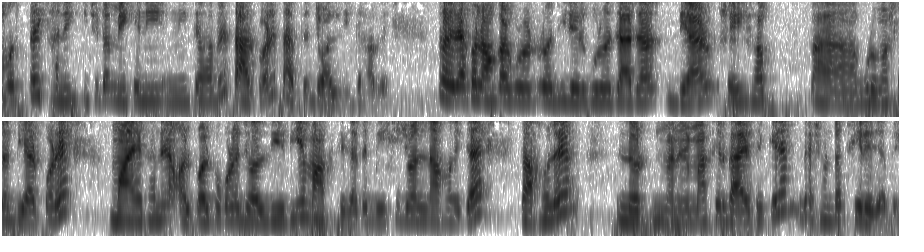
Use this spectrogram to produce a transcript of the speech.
অবস্থায় খানিক কিছুটা মেখে নিতে হবে, তারপরে তাতে জল দিতে হবে। তো এই দেখো লঙ্কার গুঁড়ো টুড়ো জিরের গুঁড়ো যা যা দেওয়ার, সেই সব গুঁড়ো মশলা দেওয়ার পরে মা এখানে অল্প অল্প করে জল দিয়ে দিয়ে মাখছে। যাতে বেশি জল না হয়ে যায়, তাহলে মানে মাছের গায়ে থেকে বেসনটা ছেড়ে যাবে।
